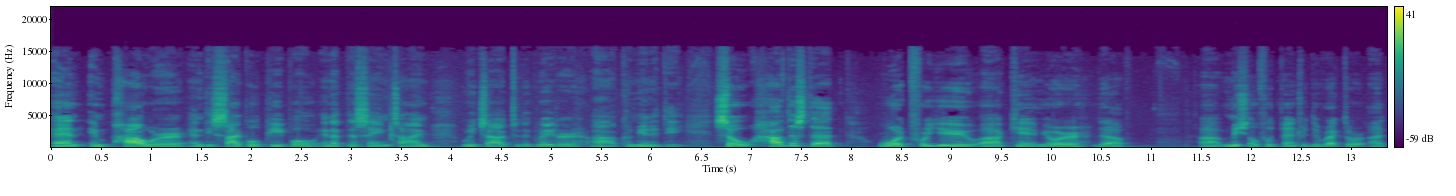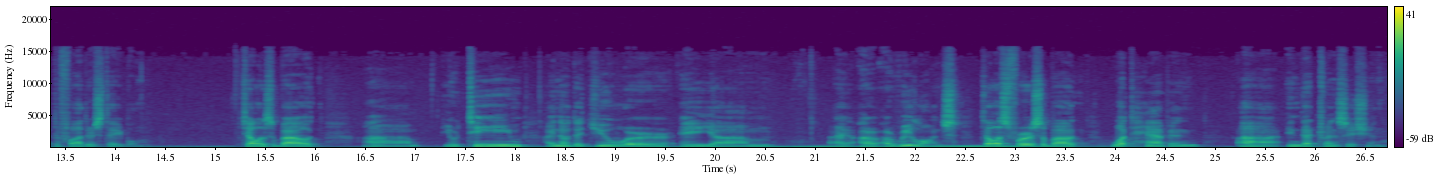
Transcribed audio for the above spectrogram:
and empower and disciple people, and at the same time, reach out to the greater uh, community. So, how does that work for you, uh, Kim? You're the uh, Missional Food Pantry Director at the Father's Table. Tell us about um, your team. I know that you were a, um, a, a, relaunch. Tell us first about what happened uh, in that transition.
